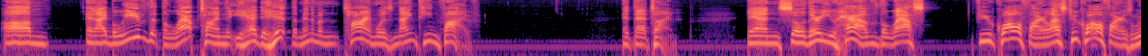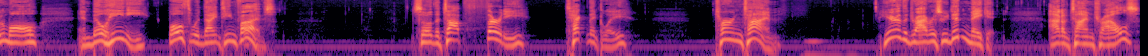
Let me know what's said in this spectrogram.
Um, and I believe that the lap time that you had to hit, the minimum time was 19.5 at that time. And so there you have the last few qualifier, last two qualifiers, Lou Mall and Bill Heaney, both with 19.5s. So the top 30, technically, turn time. Here are the drivers who didn't make it out of time trials,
